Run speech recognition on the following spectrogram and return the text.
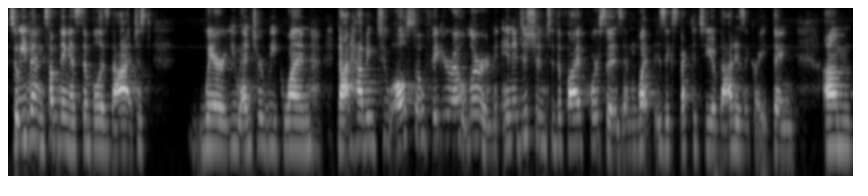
So, even something as simple as that, just where you enter week one not having to also figure out learn in addition to the five courses and what is expected to you of that is a great thing. Um,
